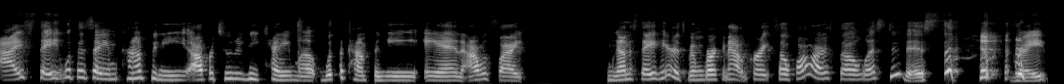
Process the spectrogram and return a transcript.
I stayed with the same company. Opportunity came up with the company. And I was like, I'm gonna stay here. It's been working out great so far. So let's do this. right.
